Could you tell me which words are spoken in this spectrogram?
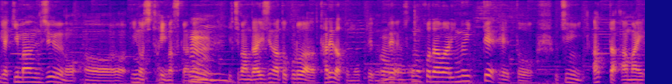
焼きまんじゅうのあ命といいますかね、うん。一番大事なところはタレだと思ってるので、うん。そこのこだわり抜いて、えー、とうちに合った甘い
